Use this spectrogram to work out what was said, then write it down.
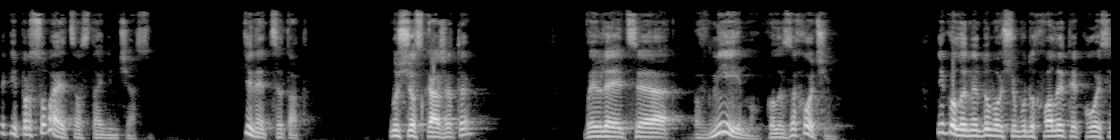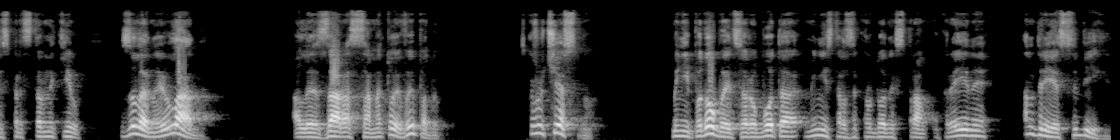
який просувається останнім часом. Кінець цитати. Ну що скажете? Виявляється, вміємо, коли захочемо. Ніколи не думав, що буду хвалити когось із представників зеленої влади. Але зараз саме той випадок. Скажу чесно, мені подобається робота міністра закордонних справ України Андрія Сибіги.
